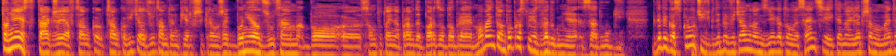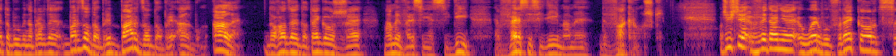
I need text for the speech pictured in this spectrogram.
to nie jest tak, że ja całkowicie odrzucam ten pierwszy krążek, bo nie odrzucam, bo e, są tutaj naprawdę bardzo dobre momenty. On po prostu jest według mnie za długi. Gdyby go skrócić, gdyby wyciągnąć z niego tą esencję i te najlepsze momenty, to byłby naprawdę bardzo dobry, bardzo dobry album. Ale dochodzę do tego, że mamy wersję CD. W wersji CD mamy dwa krążki. Oczywiście wydanie Werewolf Records, e,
